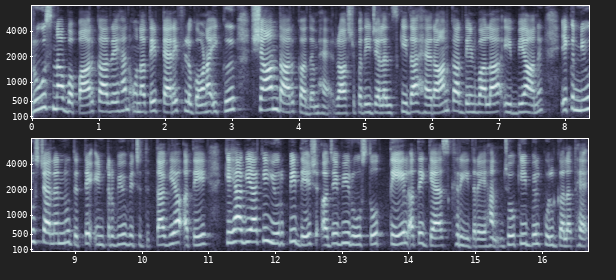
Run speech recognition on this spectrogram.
ਰੂਸ ਨਾਲ ਵਪਾਰ ਕਰ ਰਹੇ ਹਨ ਉਹਨਾਂ ਤੇ ਟੈਰਿਫ ਲਗਾਉਣਾ ਇੱਕ ਸ਼ਾਨਦਾਰ ਕਦਮ ਹੈ। ਰਾਸ਼ਟਰਪਤੀ ਜ਼ੈਲੈਂਸਕੀ ਦਾ ਹੈਰਾਨ ਕਰ ਦੇਣ ਵਾਲਾ ਇਹ ਬਿਆਨ ਇੱਕ ਨਿਊਜ਼ ਚੈਨਲ ਨੂੰ ਦਿੱਤੇ ਇੰਟਰਵਿਊ ਵਿੱਚ ਦਿੱਤਾ ਗਿਆ ਅਤੇ ਕਿਹਾ ਗਿਆ ਕਿ ਯੂਰਪੀ ਦੇਸ਼ ਅਜੇ ਵੀ ਰੂਸ ਤੋਂ ਤੇਲ ਅਤੇ ਗੈਸ ਖਰੀਦ ਰਹੇ ਹਨ, ਜੋ ਕਿ ਬਿਲਕੁਲ ਗਲਤ ਹੈ।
